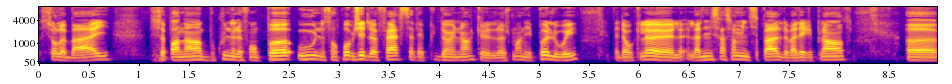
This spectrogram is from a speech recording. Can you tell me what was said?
sur le bail. Cependant, beaucoup ne le font pas ou ne sont pas obligés de le faire ça fait plus d'un an que le logement n'est pas loué. Mais donc là, l'administration municipale de Valérie Plante a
